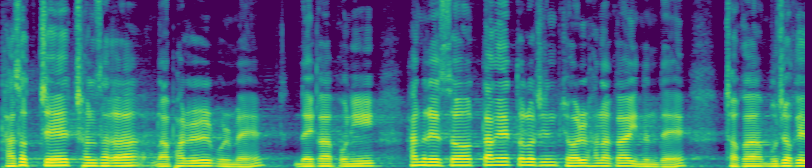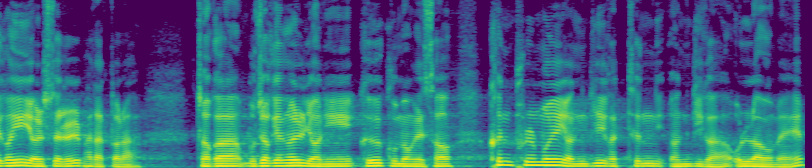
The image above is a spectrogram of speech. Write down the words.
다섯째 천사가 나팔을 불매 내가 보니 하늘에서 땅에 떨어진 별 하나가 있는데 저가 무적행의 열쇠를 받았더라. 저가 무적행을 여니 그 구멍에서 큰 풀무의 연기 같은 연기가 올라오매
